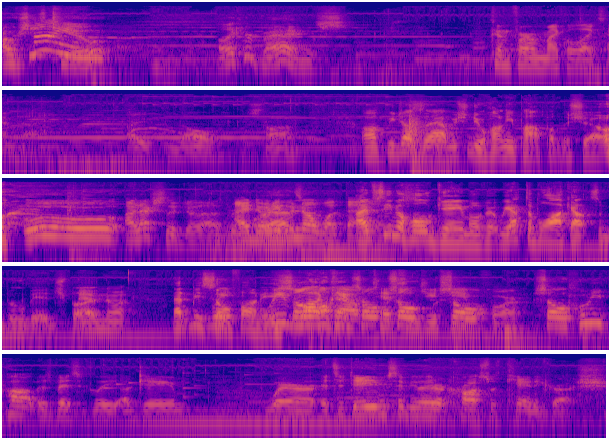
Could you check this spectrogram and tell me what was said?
Oh, she's I am- cute. I like her bangs. Confirm Michael likes hentai. I no. Stop. Oh, if he does that, we should do HuniePop on the show. Ooh, I'd actually do that. I don't Yeah, even know what that I've is. seen a whole game of it. We have to block out some boobage, but have no. that'd be so We- funny. we- So blocked okay, out so tits so in GTA so before. so HuniePop is basically a game where it's a dating simulator crossed with Candy Crush.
